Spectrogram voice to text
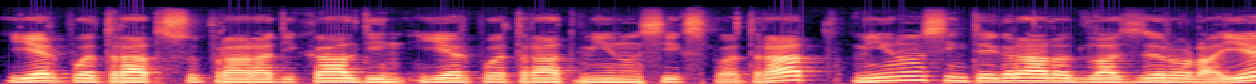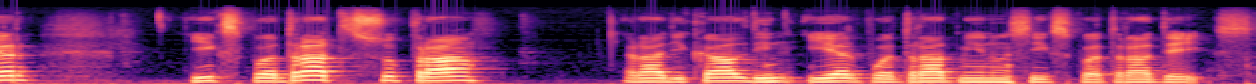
ier pătrat supra radical din ier pătrat minus x pătrat, minus integrală de la 0 la ier, x pătrat supra radical din ier pătrat minus x pătrat de x.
